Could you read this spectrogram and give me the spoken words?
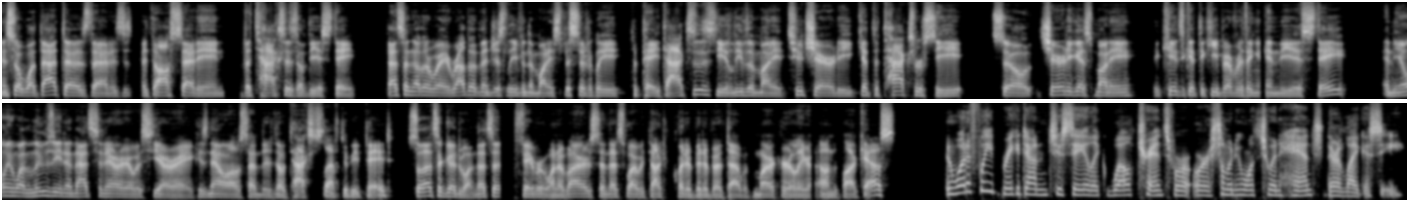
And so what that does then is it's offsetting the taxes of the estate. That's another way, rather than just leaving the money specifically to pay taxes, you leave the money to charity, get the tax receipt. So charity gets money, the kids get to keep everything in the estate. And the only one losing in that scenario is CRA because now all of a sudden there's no taxes left to be paid. So that's a good one. That's a favorite one of ours. And that's why we talked quite a bit about that with Mark earlier on the podcast. And what if we break it down into, say, like wealth transfer or someone who wants to enhance their legacy?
